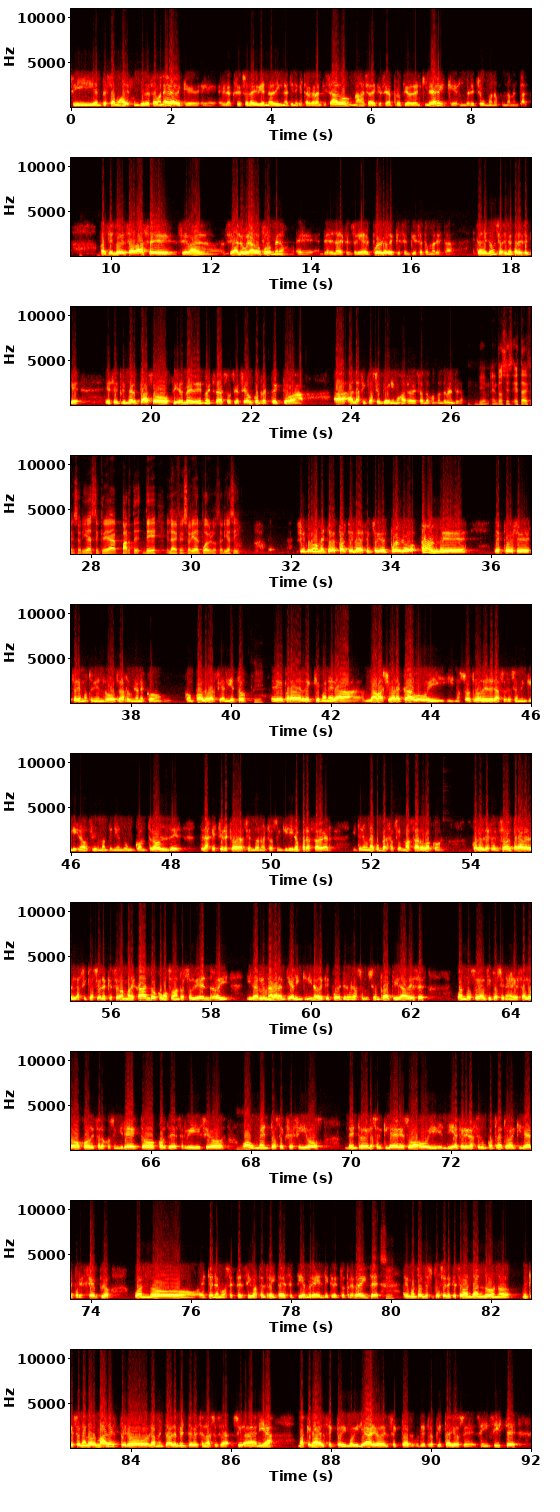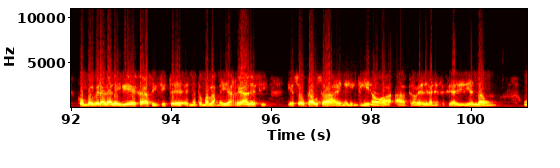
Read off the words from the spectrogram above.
Si empezamos a difundir de esa manera de que eh, el acceso a la vivienda digna tiene que estar garantizado más allá de que sea propia de alquiler y que es un derecho humano fundamental. Partiendo de esa base se va se ha logrado por lo menos eh, desde la Defensoría del Pueblo de que se empiece a tomar esta, estas denuncias y me parece que es el primer paso firme de nuestra asociación con respecto a, a, la situación que venimos atravesando constantemente. ¿no? Bien, entonces esta Defensoría se crea parte de la Defensoría del Pueblo, ¿sería así? Sí, por el momento es parte de la Defensoría del Pueblo. Eh, después eh, estaremos teniendo otras reuniones con, con Pablo García Nieto eh, para ver de qué manera la va a llevar a cabo y, nosotros desde la Asociación de Inquilinos seguir manteniendo un control de, las gestiones que van haciendo nuestros inquilinos para saber y tener una conversación más ardua con, con el defensor para ver las situaciones que se van manejando, cómo se van resolviendo y, y darle una garantía al inquilino de que puede tener una solución rápida a veces cuando se dan situaciones de desalojos, desalojos indirectos, corte de servicios o aumentos excesivos dentro de los alquileres o hoy en día querer hacer un contrato de alquiler, por ejemplo, cuando eh, tenemos extensivo hasta el 30 de septiembre el decreto 320. Hay un montón de situaciones que se van dando no, que son anormales, pero lamentablemente ves en la ciudadanía, más que nada del sector inmobiliario, del sector de propietarios, se insiste con volver a la ley vieja, se insiste en no tomar las medidas reales y, eso causa en el inquilino a, través de la necesidad de vivienda un,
